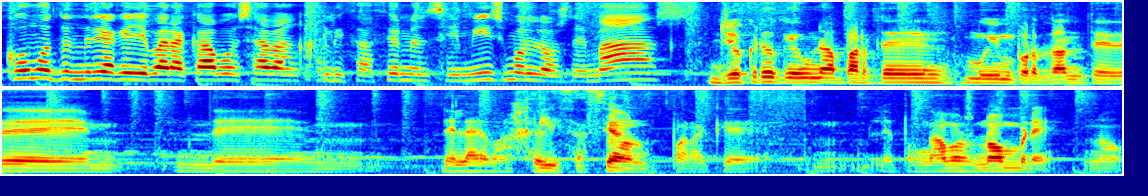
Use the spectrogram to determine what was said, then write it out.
¿Cómo tendría que llevar a cabo esa evangelización en sí mismo, en los demás? Yo creo que una parte muy importante de, la evangelización, para que le pongamos nombre, ¿no?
